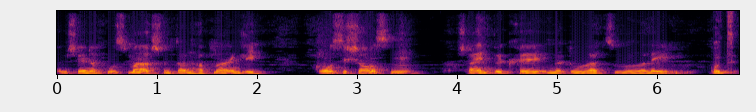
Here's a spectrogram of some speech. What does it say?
ein schöner Fußmarsch und dann hat man eigentlich große Chancen, Steinböcke in Natura zu erleben. Und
